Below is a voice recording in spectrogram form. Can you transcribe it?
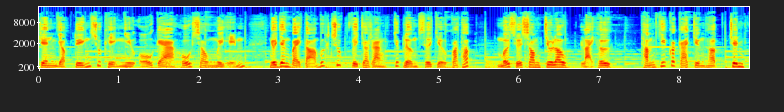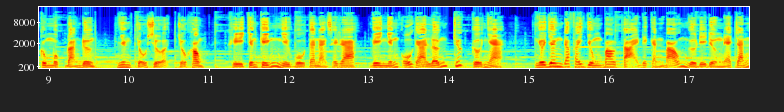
trên dọc tuyến xuất hiện nhiều ổ gà hố sâu nguy hiểm. Người dân bày tỏ bức xúc vì cho rằng chất lượng sửa chữa quá thấp, mới sửa xong chưa lâu lại hư. Thậm chí có cả trường hợp trên cùng một đoạn đường nhưng chỗ sửa, chỗ không. Khi chứng kiến nhiều vụ tai nạn xảy ra vì những ổ gà lớn trước cửa nhà, người dân đã phải dùng bao tải để cảnh báo người đi đường né tránh.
